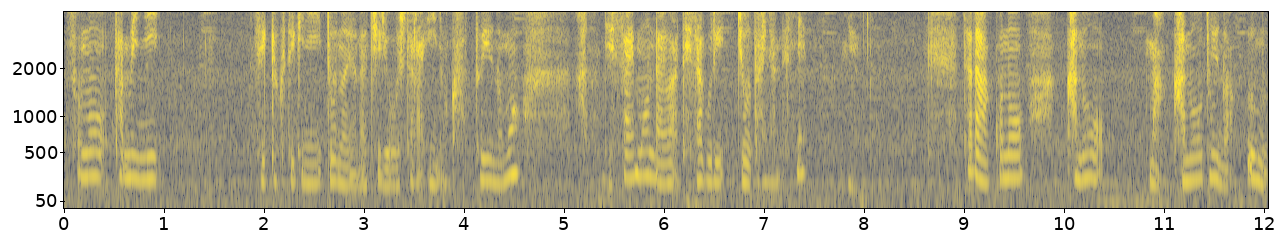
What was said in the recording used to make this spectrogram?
そのために積極的にどのような治療をしたらいいのかというのもあの実際問題は手探り状態なんですね、うん、ただこの可能まあ可能というのは有無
